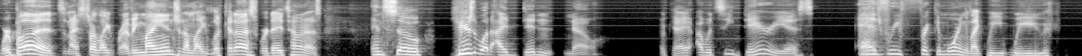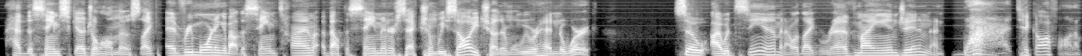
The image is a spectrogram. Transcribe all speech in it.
we're buds. And I start like revving my engine. I'm like, look at us, we're Daytonas. And so here's what I didn't know. Okay. I would see Darius every freaking morning. Like we we had the same schedule almost. Like every morning about the same time, about the same intersection, we saw each other when we were heading to work. So I would see him and I would like rev my engine and I'd I'd take off on him.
